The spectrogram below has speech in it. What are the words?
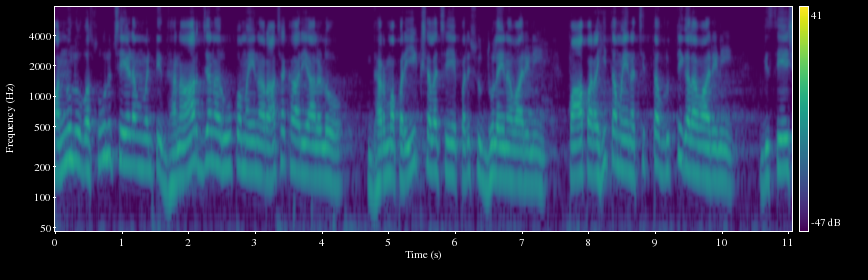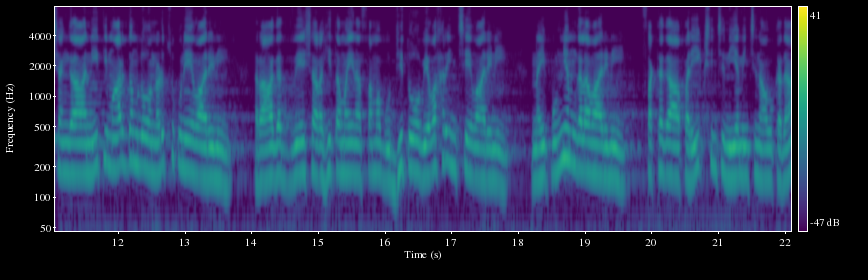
పన్నులు వసూలు చేయడం వంటి ధనార్జన రూపమైన రాచకార్యాలలో ధర్మ పరీక్షలచే పరిశుద్ధులైన వారిని పాపరహితమైన చిత్తవృత్తి గలవారిని విశేషంగా నీతి మార్గంలో నడుచుకునేవారిని రాగద్వేషరహితమైన సమబుద్ధితో వ్యవహరించేవారిని నైపుణ్యం గలవారిని చక్కగా పరీక్షించి నియమించినావు కదా?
